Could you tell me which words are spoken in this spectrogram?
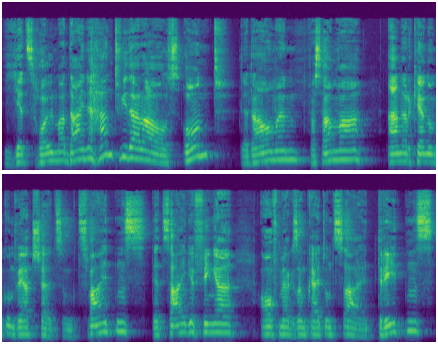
Jetzt hol mal deine Hand wieder raus und der Daumen, was haben wir? Anerkennung und Wertschätzung. Zweitens, der Zeigefinger, Aufmerksamkeit und Zeit. Drittens,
